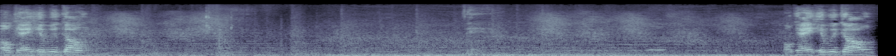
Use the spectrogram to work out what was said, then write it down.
Okay, here we go. Okay, here we go.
